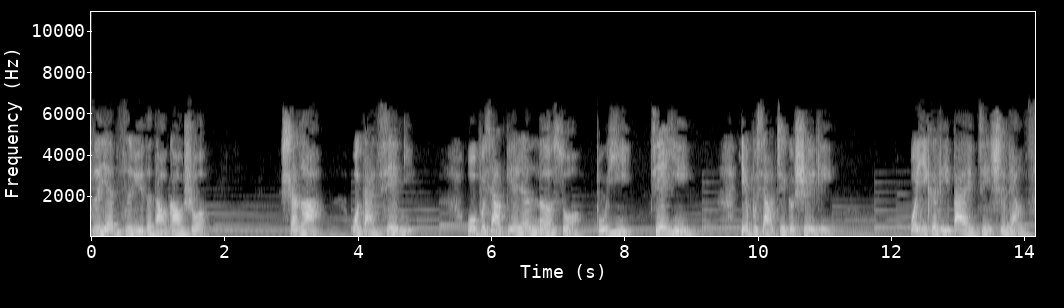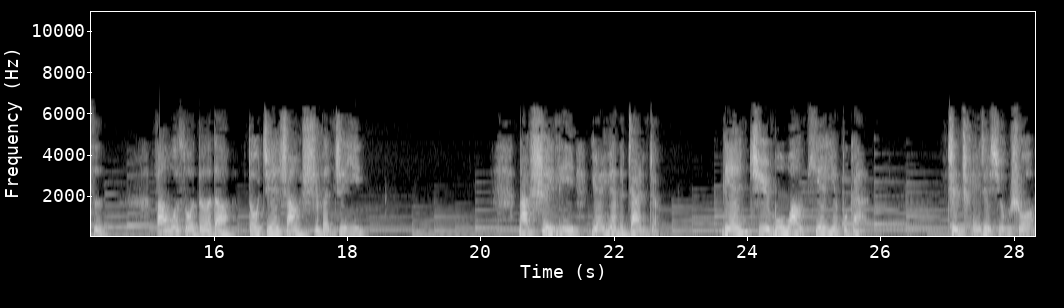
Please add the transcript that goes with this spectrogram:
自言自语的祷告说：“神啊，我感谢你，我不向别人勒索、不义、奸淫，也不像这个税吏。我一个礼拜进食两次，凡我所得的都捐上十分之一。”那税吏远远的站着。连举目望天也不敢，只捶着胸说：“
